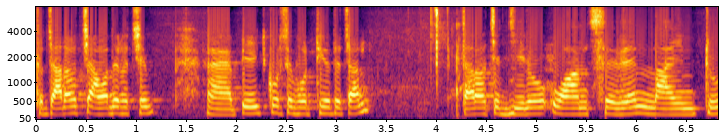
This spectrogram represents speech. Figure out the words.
তো যারা হচ্ছে আমাদের হচ্ছে পেইড কোর্সে ভর্তি হতে চান, তারা হচ্ছে zero one seven nine two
